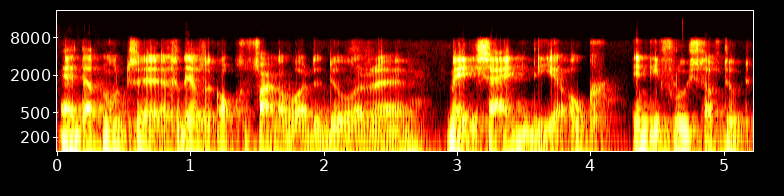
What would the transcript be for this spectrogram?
En dat moet uh, gedeeltelijk opgevangen worden door uh, medicijnen die je ook in die vloeistof doet.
